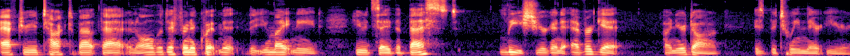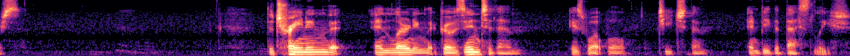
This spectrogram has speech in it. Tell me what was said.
after he talked about that and all the different equipment that you might need, he would say the best leash you're going to ever get on your dog is between their ears. The training that and learning that goes into them is what will teach them and be the best leash.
